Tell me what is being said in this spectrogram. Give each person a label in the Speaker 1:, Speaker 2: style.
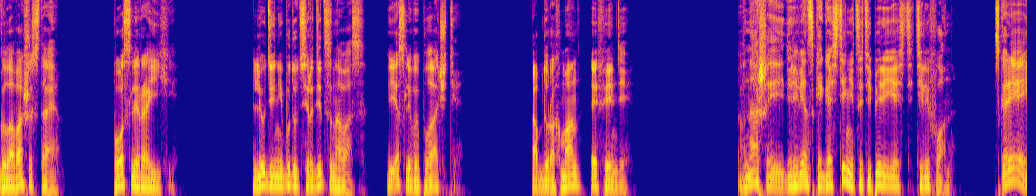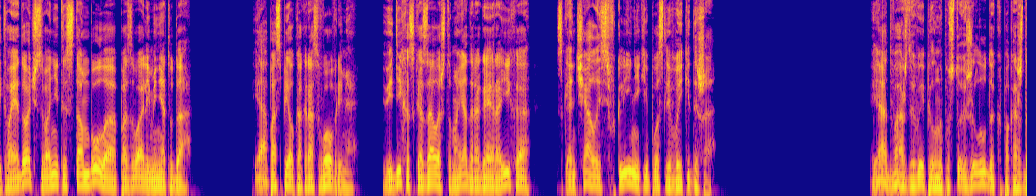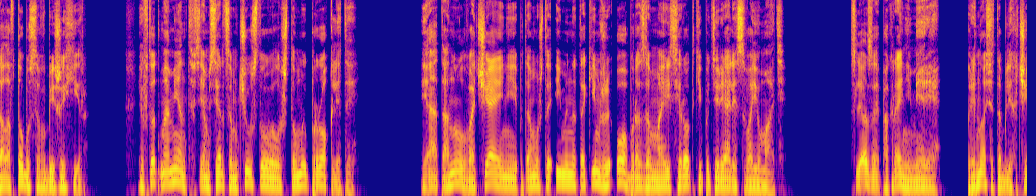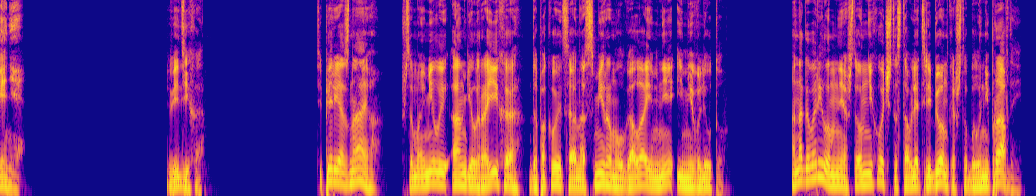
Speaker 1: Глава шестая. После Раихи. Люди не будут сердиться на вас, если вы плачете. Абдурахман Эфенди.
Speaker 2: В нашей деревенской гостинице теперь есть телефон. Скорее, твоя дочь звонит из Стамбула, позвали меня туда. Я поспел как раз вовремя. Ведиха сказала, что моя дорогая Раиха скончалась в клинике после выкидыша. Я дважды выпил на пустой желудок, пока ждал автобуса в Бишехир. И в тот момент всем сердцем чувствовал, что мы прокляты. Я тонул в отчаянии, потому что именно таким же образом мои сиротки потеряли свою мать. Слезы, по крайней мере, приносят облегчение.
Speaker 1: Ведиха. Теперь я знаю, что мой милый ангел Раиха, да покоится она с миром, лгала и мне, и Мивлюту. Она говорила мне, что он не хочет оставлять ребенка, что было неправдой.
